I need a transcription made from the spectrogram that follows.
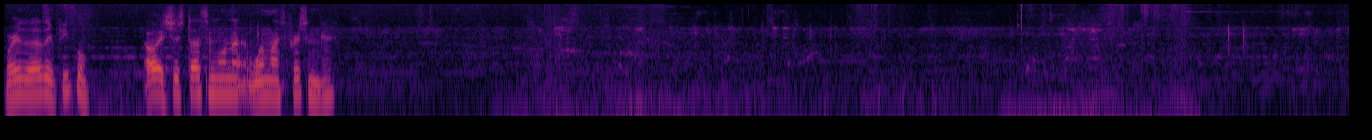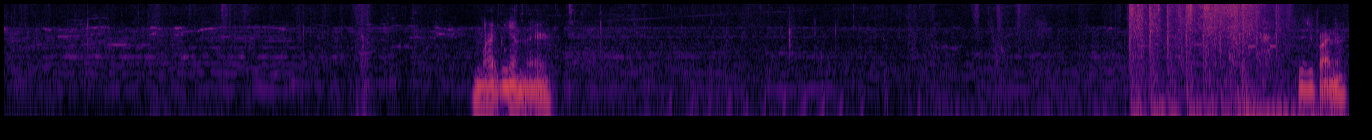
Where are the other people? Oh, it's just us and one uh, one last person, guys. Might be in there. Did you find him?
